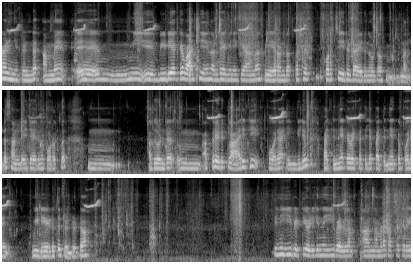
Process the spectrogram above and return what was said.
കഴിഞ്ഞിട്ടുണ്ട്. അമ്മ മീ വീഡിയോ ഒക്കെ വാച്ച് ചെയ്യുന്നുണ്ട്. എങ്ങനെയൊക്കെയാണ് ക്ലിയർ ഉണ്ട്. പക്ഷെ കുറച്ച് ഇരുട്ടായിരുന്നു കേട്ടോ. നല്ല സൺലൈറ്റ് ആയിരുന്നു പുറത്ത്. അതുകൊണ്ട് അത്ര ഒരു ക്ലാരിറ്റി പോരാ. എങ്കിലും പറ്റുന്നതൊക്കെ വെട്ടത്തില്ല. പറ്റുന്നതൊക്കെ പോലെ വീഡിയോ എടുത്തിട്ടുണ്ട് കേട്ടോ പിന്നെ ഈ വെട്ടി ഒഴിക്കുന്ന ഈ വെള്ളം നമ്മുടെ പച്ചക്കറി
